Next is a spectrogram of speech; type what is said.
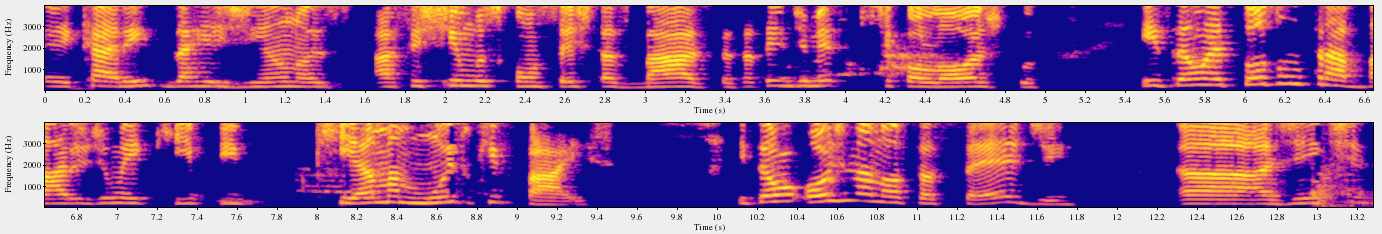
é, carentes da região, nós assistimos com cestas básicas, atendimento psicológico. Então, é todo um trabalho de uma equipe que ama muito o que faz. Então, hoje na nossa sede, a gente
